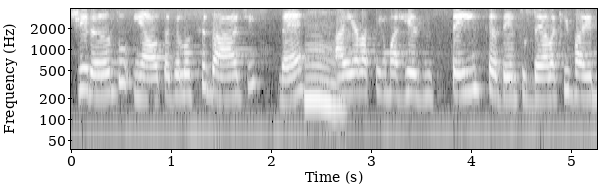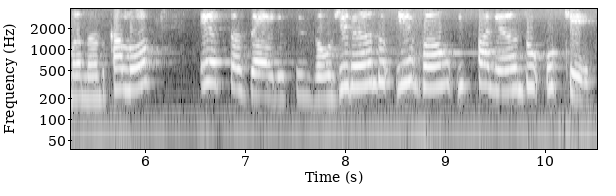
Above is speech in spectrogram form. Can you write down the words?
girando em alta velocidade, né? Hum. Aí ela tem uma resistência dentro dela que vai emanando calor. Essas hélices vão girando e vão espalhando o que?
